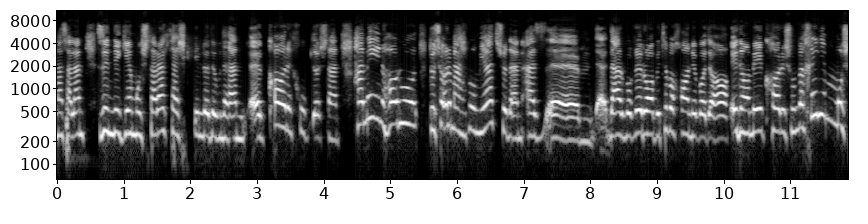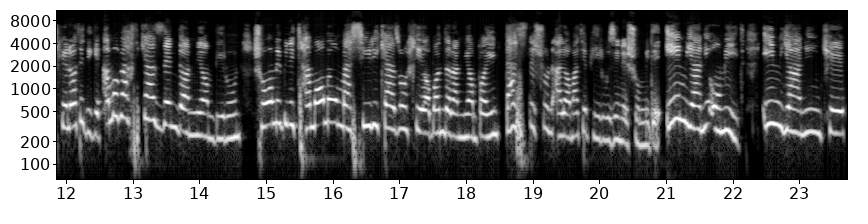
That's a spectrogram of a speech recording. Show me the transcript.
مثلا زندگی مشترک تشکیل داده بودن کار خوب داشتن همه اینها رو دچار محرومیت شدن از در واقع رابطه با خانواده ها ادامه کارشون و خیلی مشکلات دیگه. اما وقتی که از زندان میان بیرون شما می‌بینید تمام اون مسیری که از اون خیابان دارن میان پایین دستشون علامت پیروزی نشون میده. این یعنی امید. این یعنی که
